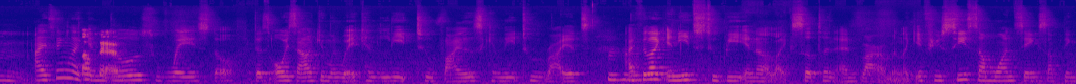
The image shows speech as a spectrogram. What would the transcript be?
Mm, I think like okay. in those ways though, there's always an argument where it can lead to violence, can lead to riots. Mm-hmm. I feel like it needs to be in a like certain environment. Like if you see someone saying something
